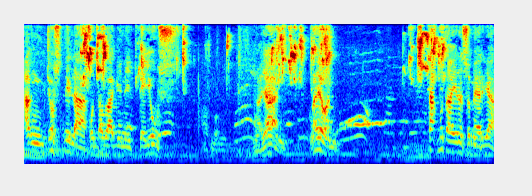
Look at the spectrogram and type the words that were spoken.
Ang Diyos nila, kung tawagin ay Theos. apo. Ngayon, takbo tayo ng Sumeria.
